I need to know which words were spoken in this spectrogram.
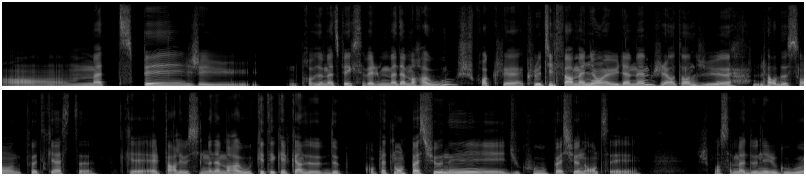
en maths P. J'ai eu une prof de maths P qui s'appelle Madame Raoult. Je crois que Clotilde Farmagnan a eu la même. J'ai entendu lors de son podcast qu'elle parlait aussi de Madame Raoult, qui était quelqu'un de, complètement passionné et du coup passionnante. Et je pense que ça m'a donné le goût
